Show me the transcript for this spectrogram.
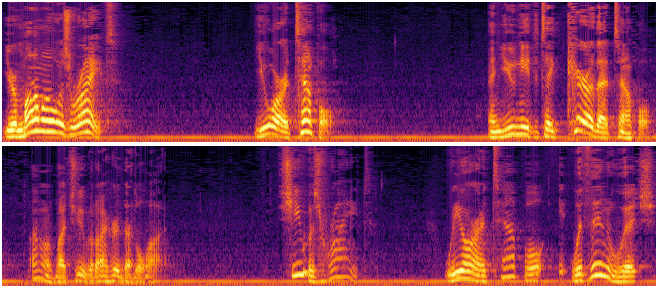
Your mama was right. You are a temple and you need to take care of that temple. I don't know about you, but I heard that a lot. She was right. We are a temple within which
